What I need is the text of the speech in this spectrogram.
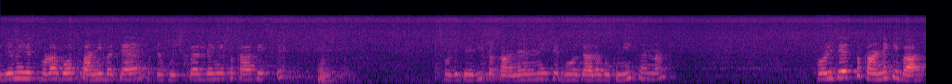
मूली में जो थोड़ा बहुत पानी बचा है, उसे खुश कर देंगे पका के इस पर थोड़ी देर ही पकाना है हमने इसे, बहुत ज़्यादा कुक नहीं करना। थोड़ी देर पकाने के बाद,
